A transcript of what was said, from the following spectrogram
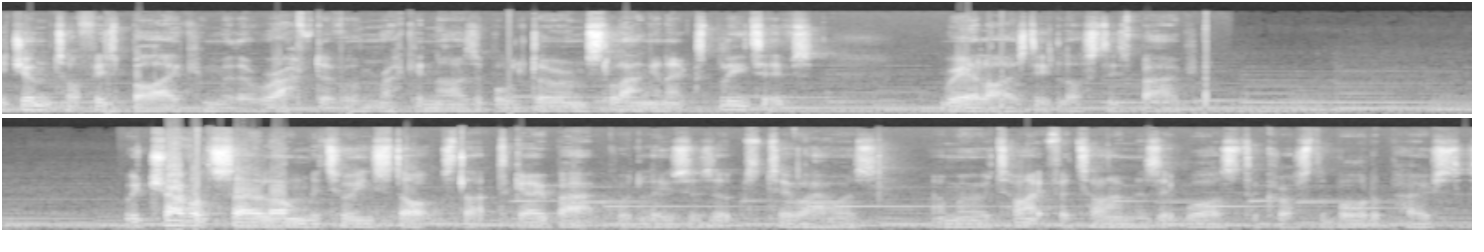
He jumped off his bike and with a raft of unrecognisable Durham slang and expletives, realised he'd lost his bag. We'd travelled so long between stops that to go back would lose us up to two hours, and we were tight for time as it was to cross the border post.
